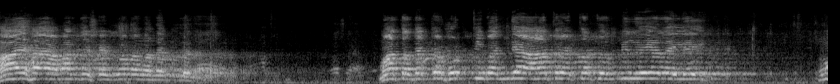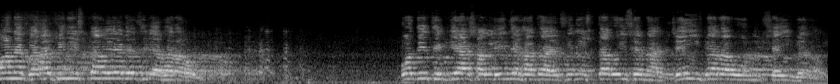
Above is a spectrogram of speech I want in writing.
হায় হায়, আমার দেশের জনগণে বুঝে না। মাথাতে একটা ভর্তি বান্ধিয়া হাত একটা তসবি লইয়া লাইলেই মনে করে ফিনিশটা হয়ে গেছিল ফেরাও গদি থেকে আসালেই দেখা যায় ফিনিশটা রইছে না, যেই ফেরাউন সেই ফেরাউন।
